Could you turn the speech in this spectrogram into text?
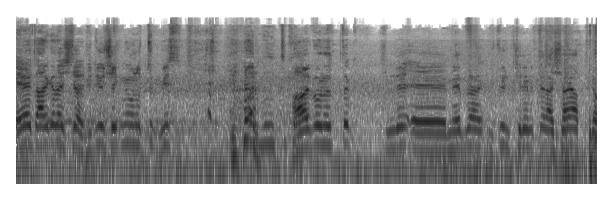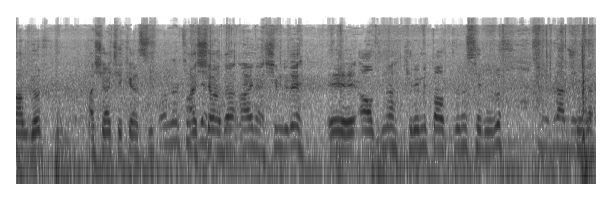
Evet arkadaşlar video çekmeyi unuttuk biz. Harbi unuttuk. Harbi unuttuk. Şimdi e, mebra bütün kiremitleri aşağıya attık abi gör. Aşağı çekersin. Aşağıda aynen. Şimdi de e, altına kiremit altlarını seriyoruz. Membran değil. Şöyle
